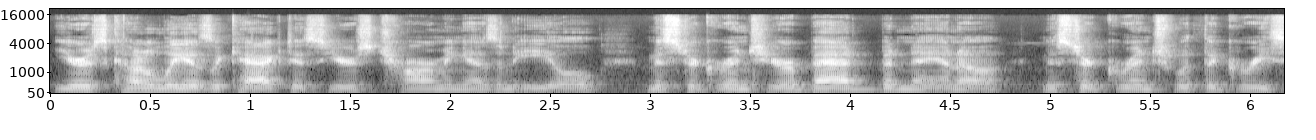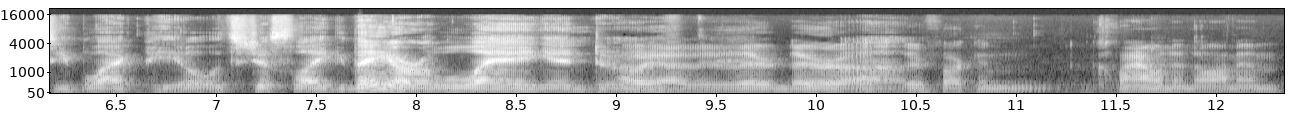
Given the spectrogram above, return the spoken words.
you're as cuddly as a cactus, you're as charming as an eel. Mr. Grinch, you're a bad banana. Mr. Grinch with the greasy black peel. It's just like they are laying into him. Oh yeah, they're they're they're, uh, Um, they're fucking clowning on him.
